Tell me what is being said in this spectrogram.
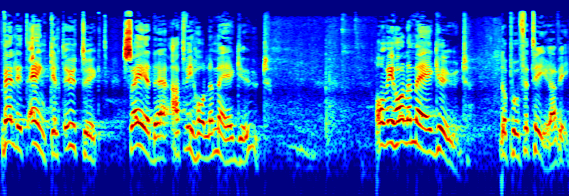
väldigt enkelt uttryckt så är det att vi håller med Gud. Om vi håller med Gud, då profeterar vi.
